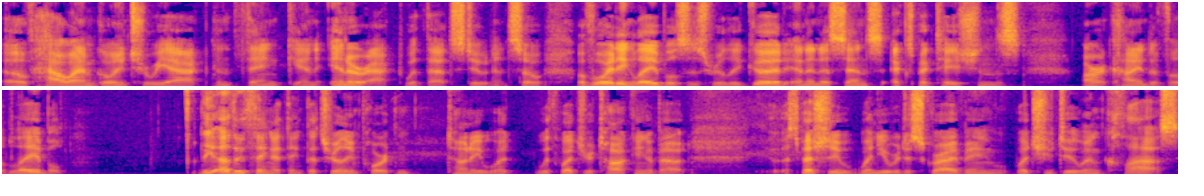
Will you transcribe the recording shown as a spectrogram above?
of how I'm going to react and think and interact with that student. So avoiding labels is really good and in a sense expectations are a kind of a label. The other thing I think that's really important Tony what with what you're talking about especially when you were describing what you do in class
